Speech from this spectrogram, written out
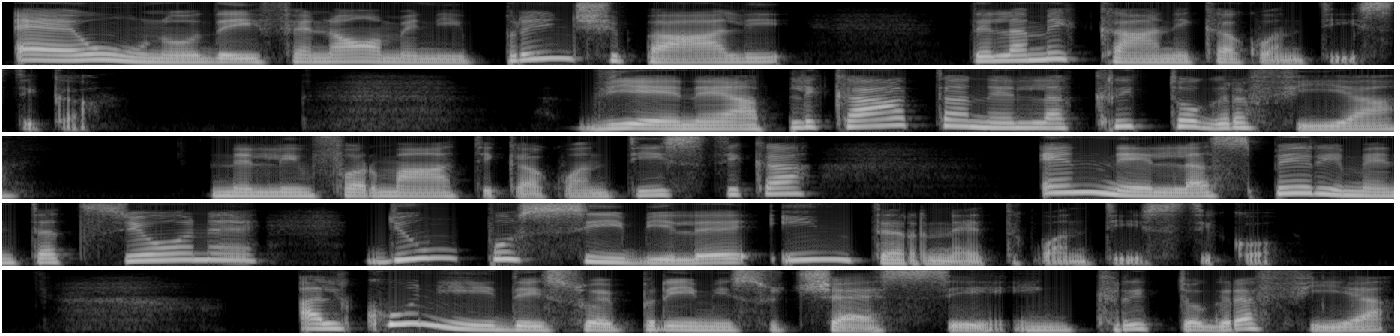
è uno dei fenomeni principali della meccanica quantistica. Viene applicata nella crittografia nell'informatica quantistica e nella sperimentazione di un possibile Internet quantistico. Alcuni dei suoi primi successi in crittografia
